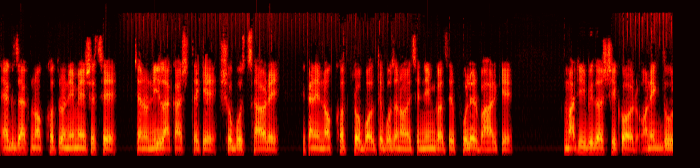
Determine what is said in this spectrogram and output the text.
একজাক নক্ষত্র নেমে এসেছে যেন নীল আকাশ থেকে সবুজ শাওয়ারে এখানে নক্ষত্র বলতে বোঝানো হয়েছে নিম গাছের ফুলের বাহারকে। মাটির ভিতর শিকড় অনেক দূর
